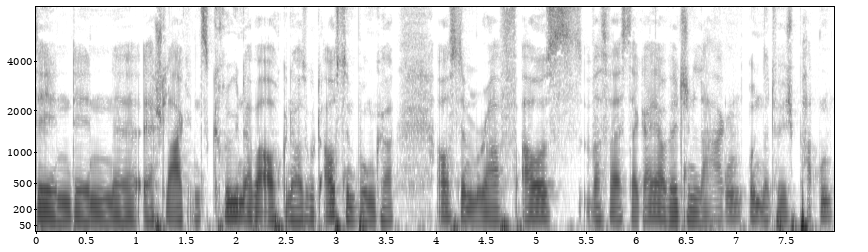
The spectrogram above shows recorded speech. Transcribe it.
den, den äh, Schlag ins Grün, aber auch genauso gut aus dem Bunker, aus dem Rough, aus was weiß der Geier, welchen Lagen und natürlich Patten.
